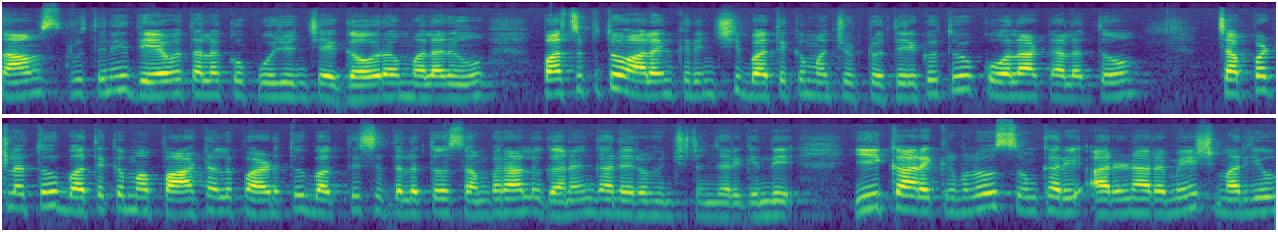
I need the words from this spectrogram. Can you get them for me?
సంస్కృతిని దేవతలకు పూజించే గౌరమ్మలను పసుపుతో అలంకరించి బతుకమ్మ చుట్టూ తిరుగుతూ కోలాటాలతో చప్పట్లతో బతుకమ్మ పాటలు పాడుతూ భక్తి శ్రద్ధలతో సంబరాలు ఘనంగా నిర్వహించడం జరిగింది. ఈ కార్యక్రమంలో సుంకరి అరుణ రమేష్ మరియు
